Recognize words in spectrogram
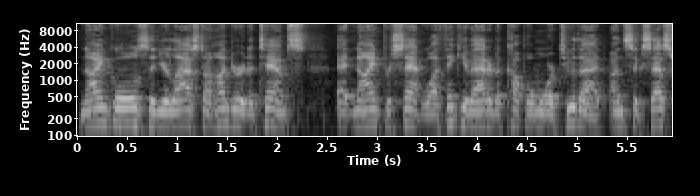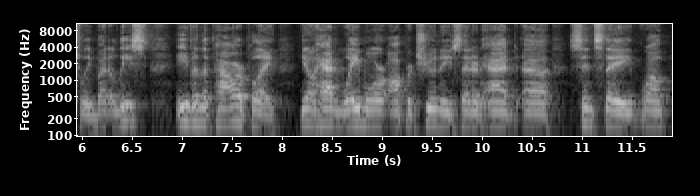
nine goals in your last 100 attempts at 9%. Well, I think you've added a couple more to that unsuccessfully, but at least even the power play, you know, had way more opportunities than it had uh, since they, well,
